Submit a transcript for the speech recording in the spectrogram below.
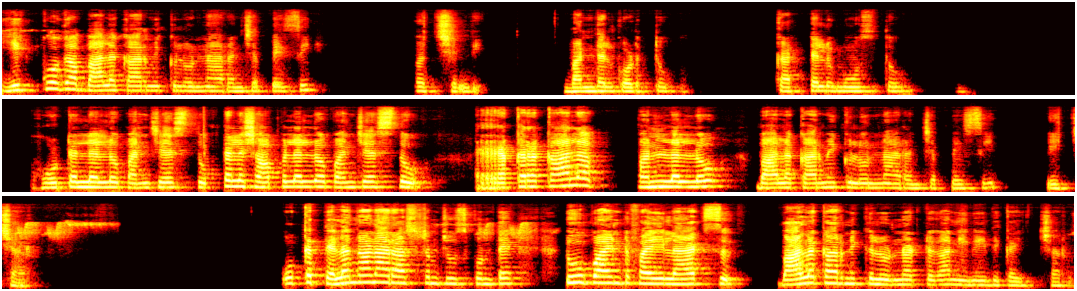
ఎక్కువగా బాల కార్మికులు ఉన్నారని చెప్పేసి వచ్చింది. బండలు కొడుతూ కట్టెలు మోస్తూ హోటళ్ళలో పనిచేస్తూ హోటల్ షాపులలో పనిచేస్తూ రకరకాల పనులలో బాల కార్మికులు ఉన్నారని చెప్పేసి ఇచ్చారు. ఒక తెలంగాణ రాష్ట్రం చూసుకుంటే టూ పాయింట్ ఫైవ్ ల్యాక్స్ బాల కార్మికులు ఉన్నట్టుగా నివేదిక ఇచ్చారు.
